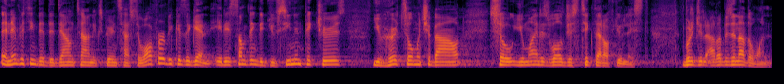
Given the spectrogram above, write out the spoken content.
and everything that the downtown experience has to offer. Because again, it is something that you've seen in pictures, you've heard so much about, so you might as well just tick that off your list. Burj Al Arab is another one.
